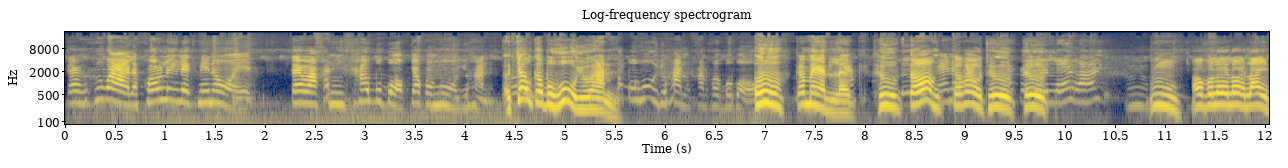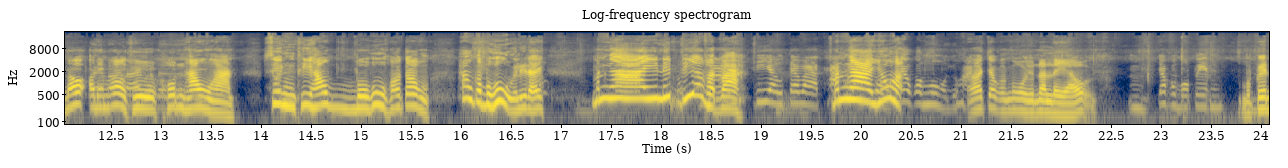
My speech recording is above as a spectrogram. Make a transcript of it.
แต่ก็คือว่าละของเล็กๆน้อยๆแต่ว่าคันเฮาบ่บอกเจ้าก็โง่อยู่หั่นเออเจ้าก็บ่ฮู้อยู่หั่นเขาบ่ฮู้อยู่หั่นคันเขาบ่บอกเออ ก็แม่นแหละถูกต้องก็เว้าถูกถูกร้อยไลค์มอืมเอาไปเลยร้อยไร่เนาะอันนี้มันก็คือคนเฮาหั่นสิ่งที่เฮาบ่ฮู้เฮาต้องเฮาก็บ่ฮู้อีหลีใดมันง่ายนิดเดียวผัดว่าเดียวแต่ว่ามันง่ายอยู่อะเจ้าก็โง่อยู่หั่นเออเจ้าก็โง่อยู่นั่นแหล้วอืมเจ้าก็บ่เป็นบ่เป็น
